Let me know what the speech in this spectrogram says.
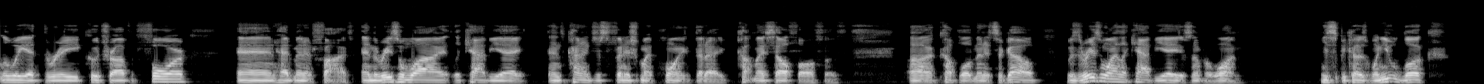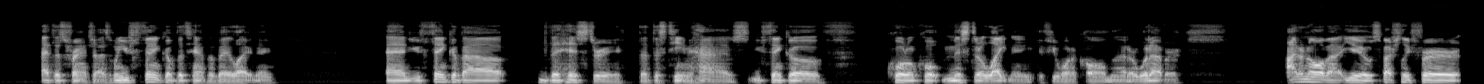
Louis at three, Kucherov at four, and Hedman at five. And the reason why Lecavalier, and kind of just finish my point that I cut myself off of uh, a couple of minutes ago, was the reason why Lecavalier is number one. Is because when you look at this franchise, when you think of the Tampa Bay Lightning, and you think about the history that this team has, you think of quote unquote Mr. Lightning, if you want to call him that or whatever. I don't know about you, especially for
